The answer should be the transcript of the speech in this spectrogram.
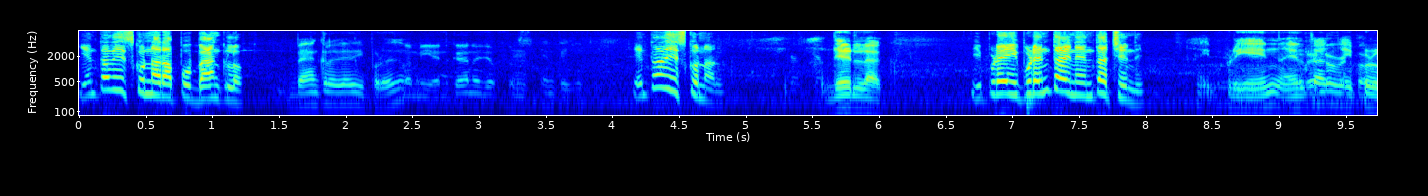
ఎంత తీసుకున్నారు అప్పు బ్యాంకులో? బ్యాంకులో లేదు ఇప్పుడు. ఎంత ఎంత తీసుకున్నారు? డేఢ్ లాక్. ఇప్పుడే ఇప్పుడు ఎంత అయింది ఎంత వచ్చింది? ఇప్పుడు ఏం ఎంత ఇప్పుడు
